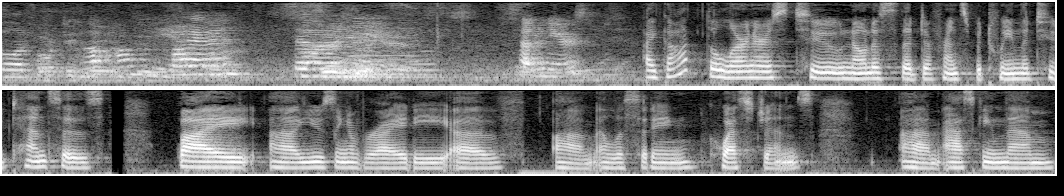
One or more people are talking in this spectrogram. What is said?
For, how, how many? Seven? Seven years. Seven years? I got the learners to notice the difference between the two tenses by uh, using a variety of um, eliciting questions, um, asking them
